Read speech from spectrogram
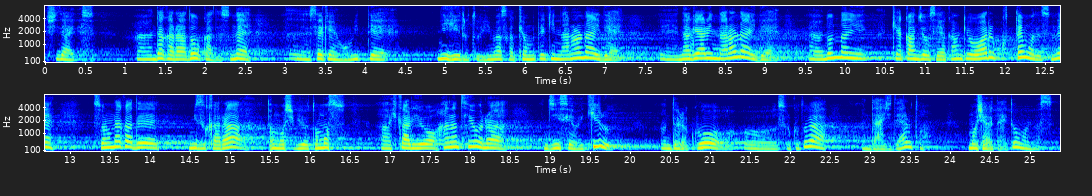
次第です。だからどうかですね世間を見てニヒルといいますか虚無的にならないで投げやりにならないでどんなに客観情勢や環境が悪くてもですねその中で自ら灯火を灯す。光を放つような人生を生きる努力をすることが大事であると申し上げたいと思います。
